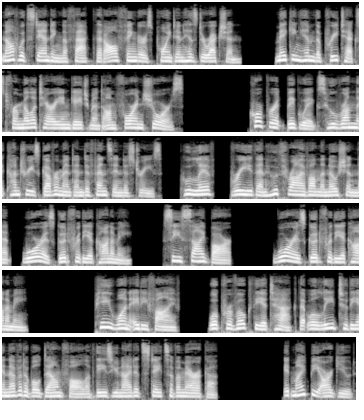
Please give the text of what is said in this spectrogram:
Notwithstanding the fact that all fingers point in his direction, making him the pretext for military engagement on foreign shores. Corporate bigwigs who run the country's government and defense industries, who live, breathe, and who thrive on the notion that war is good for the economy. See sidebar. War is good for the economy. P 185 will provoke the attack that will lead to the inevitable downfall of these United States of America. It might be argued,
